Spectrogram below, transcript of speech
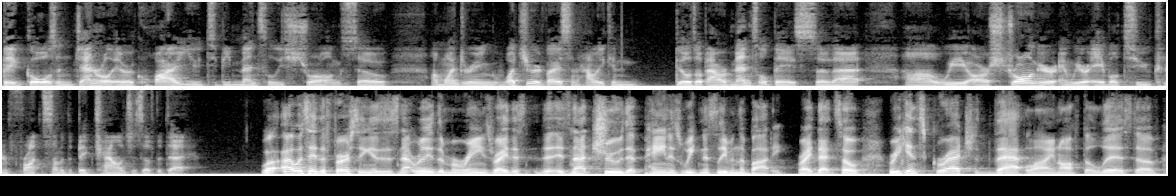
big goals in general, they require you to be mentally strong. So I'm wondering what's your advice on how we can build up our mental base so that uh, we are stronger and we are able to confront some of the big challenges of the day. Well, I would say the first thing is it's not really the Marines, right? It's, it's not true that pain is weakness leaving the body, right? That so we can scratch that line off the list of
